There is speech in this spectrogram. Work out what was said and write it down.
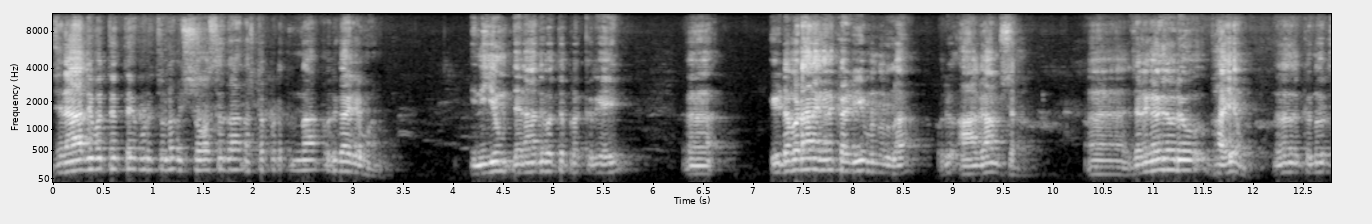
ജനാധിപത്യത്തെ കുറിച്ചുള്ള വിശ്വാസ്യത നഷ്ടപ്പെടുത്തുന്ന ഒരു കാര്യമാണ്. ഇനിയും ജനാധിപത്യ പ്രക്രിയയിൽ ഇടപെടാൻ എങ്ങനെ കഴിയുമെന്നുള്ള ഒരു ആകാംക്ഷ ജനങ്ങളിൽ ഒരു ഭയം നിലനിൽക്കുന്ന ഒരു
